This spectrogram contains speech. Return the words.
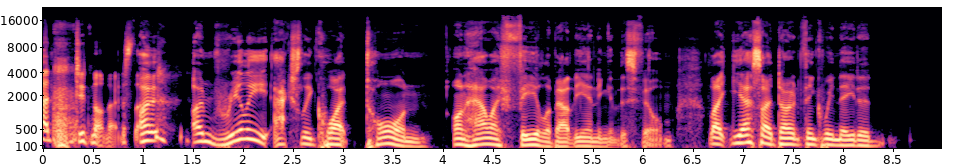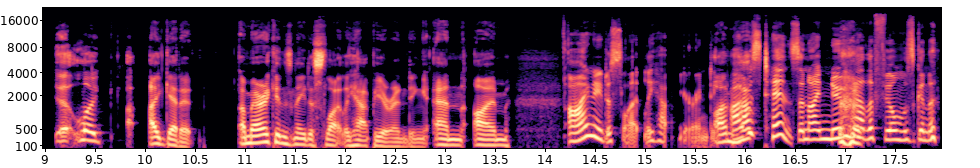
I did not notice that. I, I'm really actually quite torn on how I feel about the ending of this film. Like, yes, I don't think we needed. I- I get it. Americans need a slightly happier ending, and I'm I need a slightly happier ending. I was tense, and I knew how the film was going to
